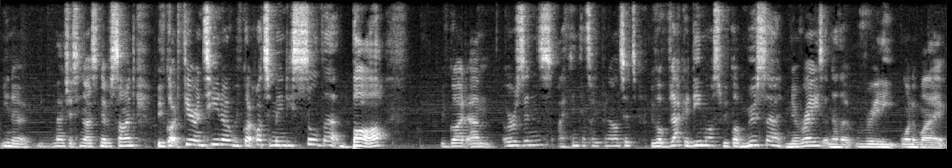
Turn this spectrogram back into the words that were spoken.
you know, Manchester United's never signed. We've got Florentino, we've got Otamendi, Silva, Bah. We've got um, Aursnes, I think that's how you pronounce it. We've got Vlachodimos, we've got Musa, Neres, another really one of my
